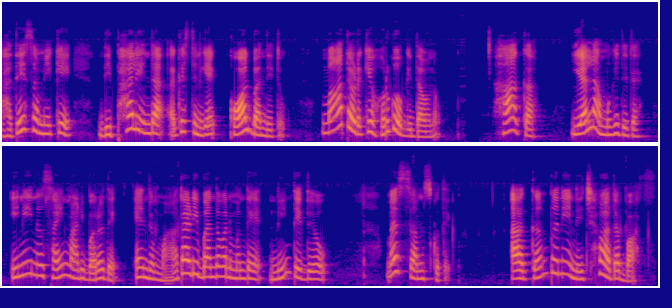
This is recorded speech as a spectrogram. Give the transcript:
ಅದೇ ಸಮಯಕ್ಕೆ ದಿಪಾಲಿಯಿಂದ ಅಗಸ್ತಿನಿಗೆ ಕಾಲ್ ಬಂದಿತ್ತು. ಮಾತಾಡೋಕ್ಕೆ ಹೊರಗೆ ಹೋಗಿದ್ದ ಅವನು. ಎಲ್ಲ ಮುಗಿದಿದೆ. ಇನ್ನೇನು ಸೈನ್ ಮಾಡಿ ಬರೋದೆ ಎಂದು ಮಾತಾಡಿ ಬಂದವನ ಮುಂದೆ ನಿಂತಿದ್ದೆವು ಮಿಸ್ ಸಂಸ್ಕೃತಿ. ಆ ಕಂಪನಿ ನಿಜವಾದ ಬಾಸ್.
